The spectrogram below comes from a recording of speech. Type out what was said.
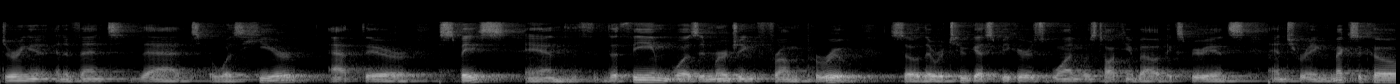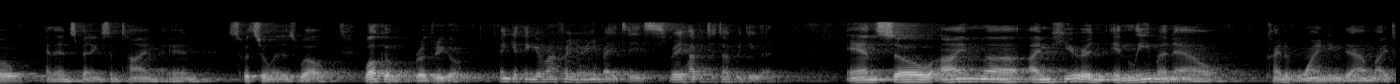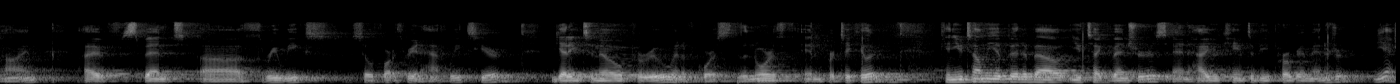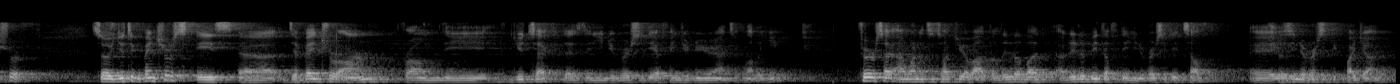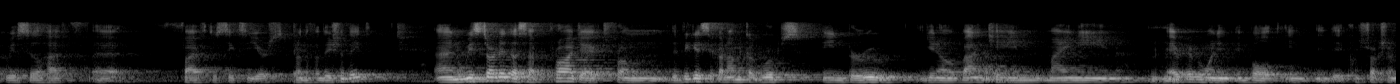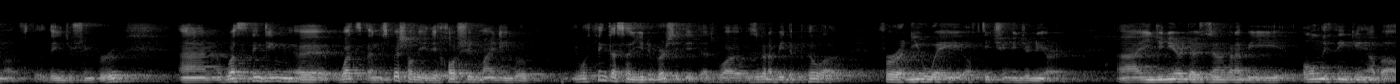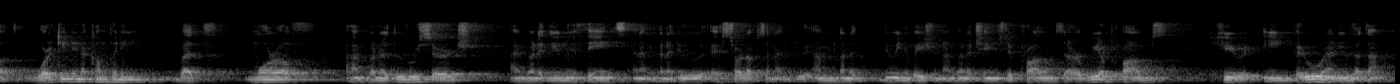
during an event that was here at their space, and the theme was emerging from Peru. So there were two guest speakers. One was talking about experience entering Mexico and then spending some time in Switzerland as well. Welcome, Rodrigo. Thank you. Thank you, Ron, for your invite. It's very happy to talk with you. And so I'm, uh, I'm here in, in Lima now, kind of winding down my time. I've spent uh, three weeks so far, three and a half weeks here, getting to know Peru and, of course, the north in particular. Can you tell me a bit about UTEC Ventures and how you came to be program manager? Yeah, sure. So UTEC Ventures is uh, the venture arm from the UTEC, that's the University of Engineering and Technology. First, I, I wanted to talk to you about a little bit, a little bit of the university itself. Uh, sure. It's university quite young. We still have uh, five to six years from the foundation date. And we started as a project from the biggest economical groups in Peru, you know, banking, mining, mm-hmm. everyone involved in, in, the construction of the industry in Peru. And was thinking, uh, what, and especially the Hochschild mining group, you would think as a university that's what is going to be the pillar for a new way of teaching engineering. Uh, engineer that is not going to be only thinking about working in a company, but more of I'm going to do research, I'm going to do new things, and I'm going to do uh, startups, and I'm, I'm going to do innovation. I'm going to change the problems that are real problems here in Peru and in Latam.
